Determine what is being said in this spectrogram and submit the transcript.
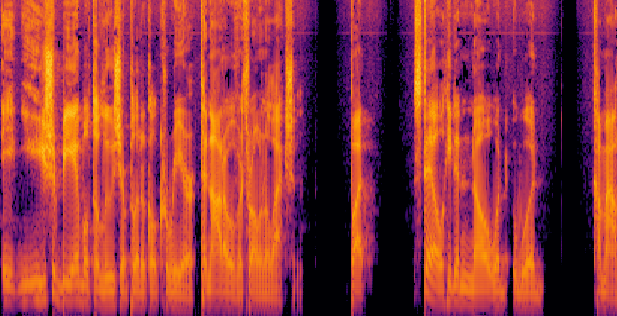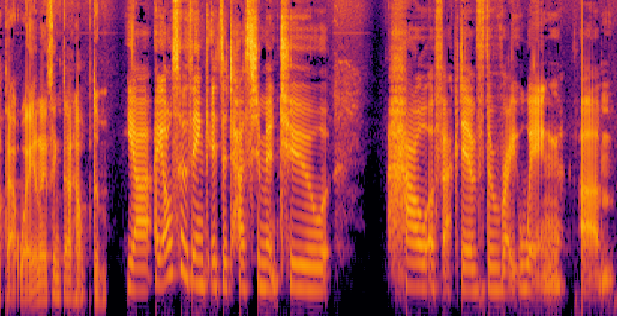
it, you should be able to lose your political career to not overthrow an election, but still, he didn't know it would would come out that way, and I think that helped him. Yeah, I also think it's a testament to how effective the right wing um,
